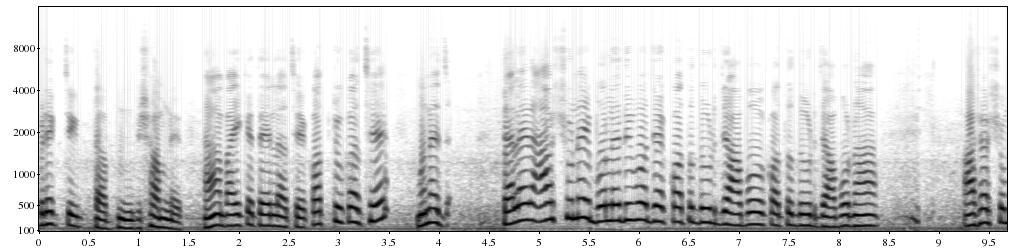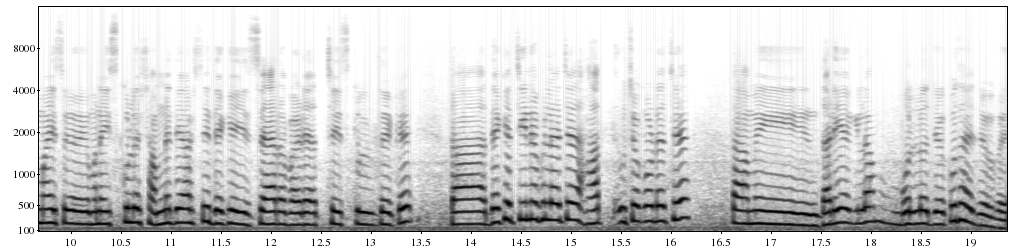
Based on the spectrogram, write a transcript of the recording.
ব্রেক চিপতাম সামনের। হ্যাঁ বাইকে তেল আছে, কতটুকু আছে? মানে তেলের আওয়াজ শুনেই বলে দিব যে কত দূর যাব, কত দূর যাব না। আসার সময় মানে স্কুলের সামনে দিয়ে আসছি, দেখি স্যার বাইরে যাচ্ছে স্কুল থেকে। তা দেখে চিনে ফেলেছে, হাত উঁচু করেছে। তা আমি দাঁড়িয়ে গেলাম, বলল যে কোথায় যাবে?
